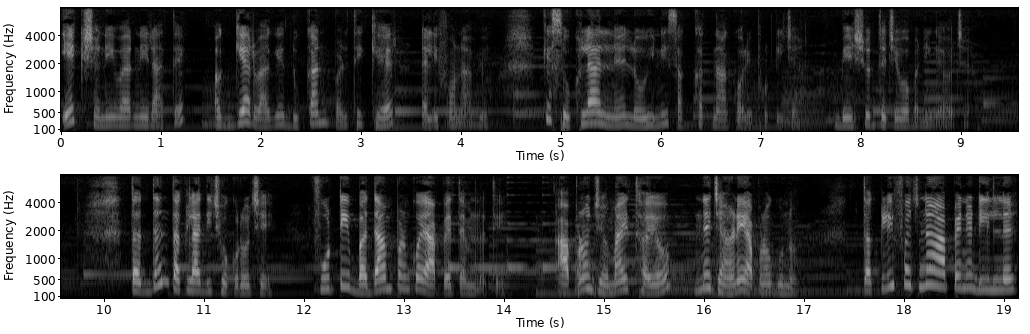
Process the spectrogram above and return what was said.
એક શનિવારની રાતે અગિયાર વાગે દુકાન પરથી ઘેર ટેલિફોન આવ્યો કે સુખલાલને લોહીની સખત નાકોરી ફૂટી છે. બેશુદ્ધ જેવો બની ગયો છે. તદ્દન તકલાદી છોકરો છે. ફૂટી બદામ પણ કોઈ આપે તેમ નથી. આપણો જમાઈ થયો ને જાણે આપણો ગુનો. તકલીફ જ ના આપે ને ડીલને.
